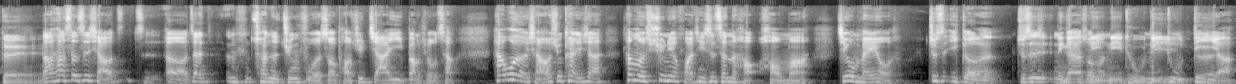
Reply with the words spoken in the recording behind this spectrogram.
对，然后他甚至想要呃在穿着军服的时候跑去嘉义棒球场，他为了想要去看一下他们训练环境是真的好好吗？结果没有。就是一个，就是你刚才说的泥土泥土地啊。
